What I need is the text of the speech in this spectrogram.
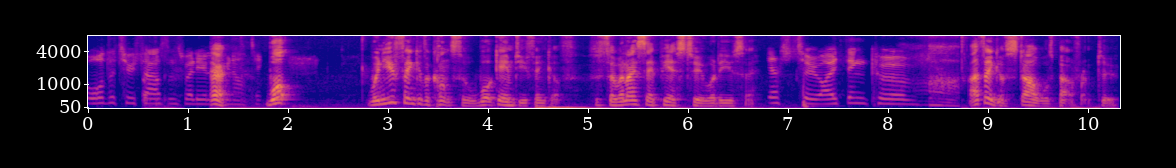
Or the 2000s where the Yeah. Illuminati. What when you think of a console, what game do you think of? So when I say PS2, what do you say? PS2, I think of. I think of Star Wars Battlefront 2.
